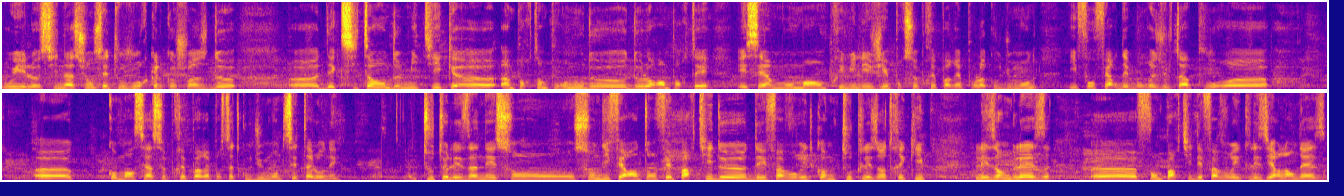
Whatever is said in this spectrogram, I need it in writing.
Oui, le Six Nations, c'est toujours quelque chose de, euh, d'excitant, de mythique, euh, important pour nous de, de le remporter. Et c'est un moment privilégié pour se préparer pour la Coupe du Monde. Il faut faire des bons résultats pour euh, commencer à se préparer pour cette Coupe du Monde, s'étalonner. Toutes les années sont, différentes. On fait partie de, des favorites comme toutes les autres équipes. Les Anglaises euh, font partie des favorites. Les Irlandaises,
